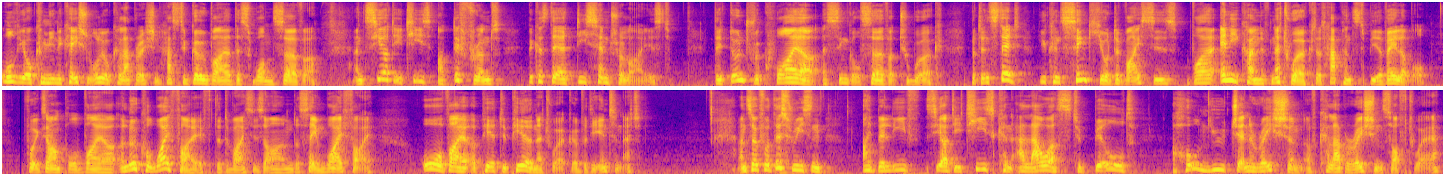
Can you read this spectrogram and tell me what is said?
all your communication, all your collaboration has to go via this one server. And CRDTs are different because they are decentralized. They don't require a single server to work, but instead you can sync your devices via any kind of network that happens to be available. For example, via a local Wi Fi if the devices are on the same Wi Fi, or via a peer to peer network over the internet. And so, for this reason, I believe CRDTs can allow us to build a whole new generation of collaboration software,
